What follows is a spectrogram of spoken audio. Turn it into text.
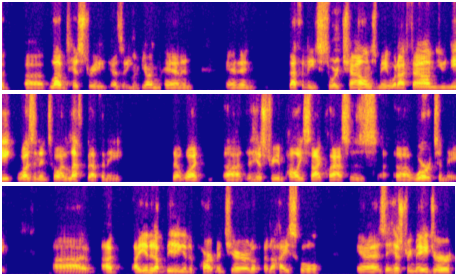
a, a, loved history as a mm-hmm. young man. And, and then Bethany sort of challenged me. What I found unique wasn't until I left Bethany that what uh, the history and poli sci classes uh, were to me. Uh, I, I ended up being a department chair at a, at a, high school, and as a history major,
